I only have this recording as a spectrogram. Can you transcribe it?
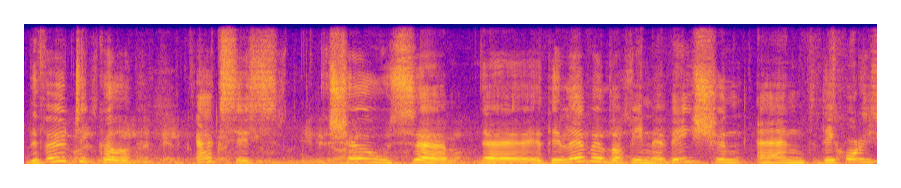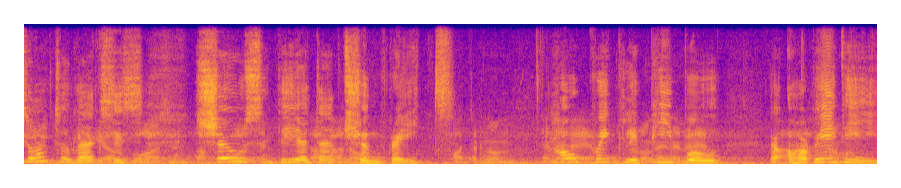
The vertical axis shows um, uh, the level of innovation and the horizontal axis shows the adaptation rate, how quickly people are ready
